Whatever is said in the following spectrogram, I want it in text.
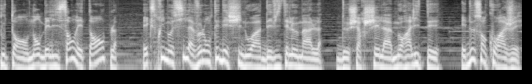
tout en embellissant les temples, exprime aussi la volonté des Chinois d'éviter le mal, de chercher la moralité et de s'encourager.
